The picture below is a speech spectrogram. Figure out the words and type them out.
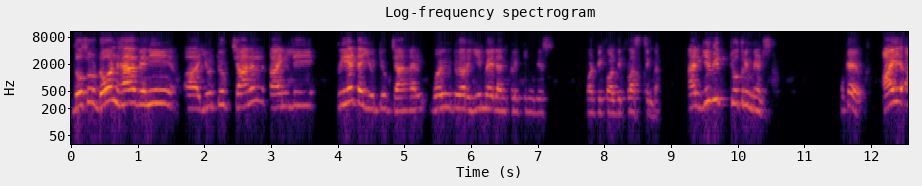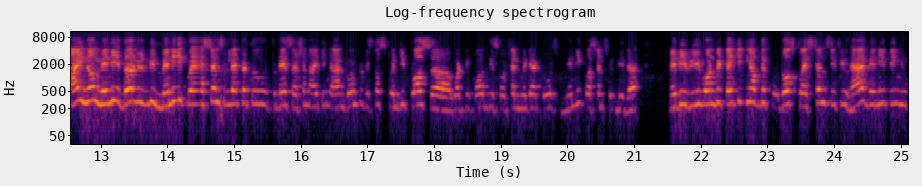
Those who don't have any uh, YouTube channel, kindly create a YouTube channel, going to your email and clicking this, what we call the plus symbol. I'll give you two, three minutes. Okay. I, I know many, there will be many questions related to today's session. I think I'm going to discuss 20 plus uh, what we call the social media tools. Many questions will be there. Maybe we won't be taking up the, those questions. If you have anything, you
